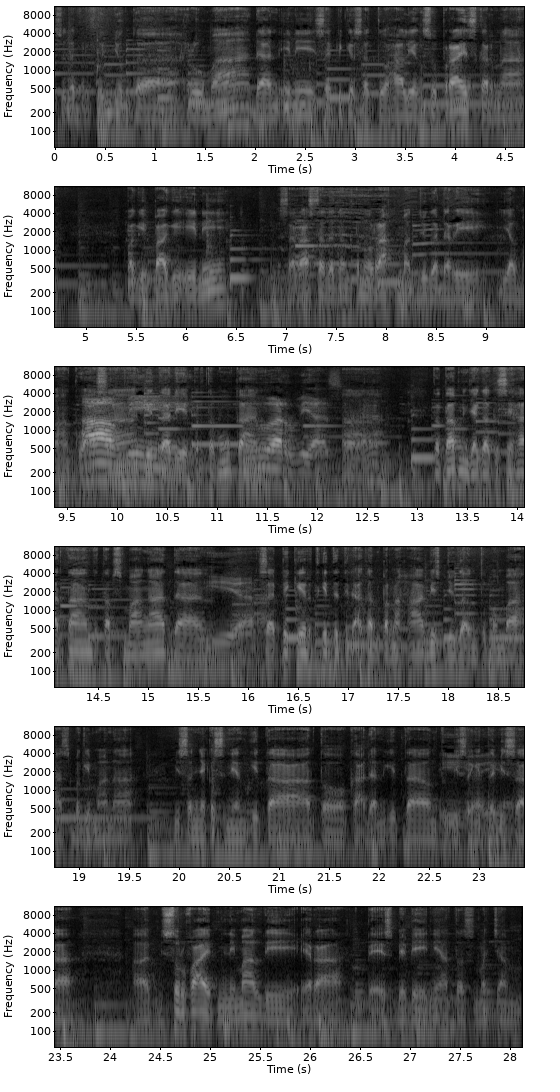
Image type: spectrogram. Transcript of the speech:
sudah berkunjung ke rumah dan ini saya pikir satu hal yang surprise karena pagi-pagi ini saya rasa dengan penuh rahmat juga dari yang maha kuasa Amin. kita dipertemukan. Luar biasa. Ah, tetap menjaga kesehatan tetap semangat dan iya. saya pikir kita tidak akan pernah habis juga untuk membahas bagaimana misalnya kesenian kita atau keadaan kita untuk bisa Iya, kita bisa uh, survive minimal di era PSBB ini atau semacam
